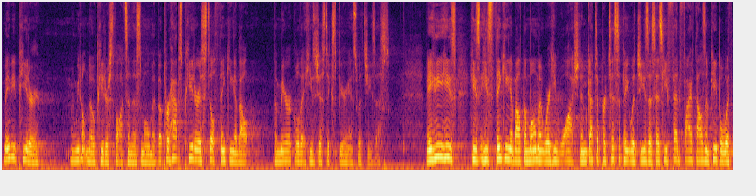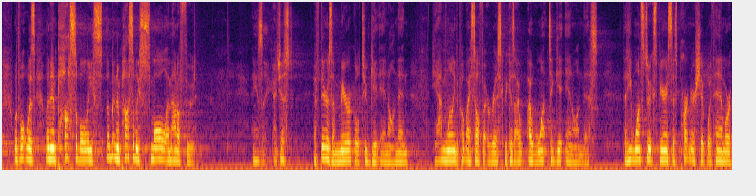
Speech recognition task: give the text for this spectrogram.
Maybe Peter, I mean, we don't know Peter's thoughts in this moment, but perhaps Peter is still thinking about the miracle that he's just experienced with Jesus. Maybe he's, he's, he's thinking about the moment where he watched and got to participate with Jesus as he fed 5,000 people with, with what was an impossibly, an impossibly small amount of food. And he's like, I just, if there is a miracle to get in on, then yeah, I'm willing to put myself at risk because I, I want to get in on this. That he wants to experience this partnership with him. Or,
